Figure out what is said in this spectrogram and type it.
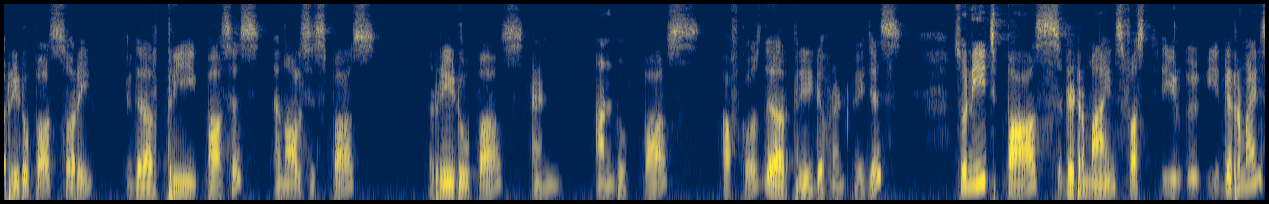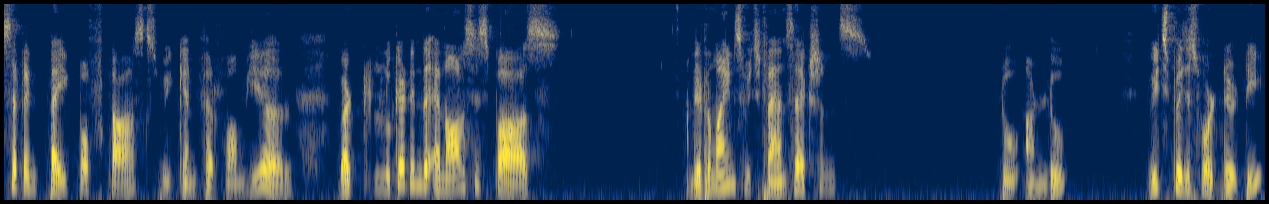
redo pass. Sorry, there are three passes: analysis pass, redo pass, and undo pass. Of course, there are three different pages. So in each pass determines first it determines certain type of tasks we can perform here. But look at in the analysis pass determines which transactions to undo, which pages were dirty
